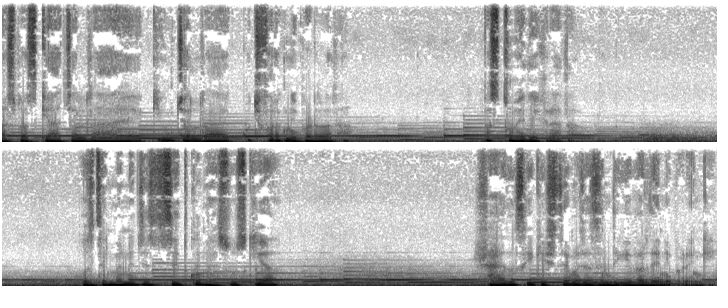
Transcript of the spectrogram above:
आसपास क्या चल रहा है, क्यों चल रहा है, कुछ फ़र्क नहीं पड़ रहा था। बस तुम्हें देख रहा था। उस दिन मैंने जिस जिद को महसूस किया, शायद उसकी किश्तें मुझे ज़िंदगी भर देनी पड़ेंगी।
